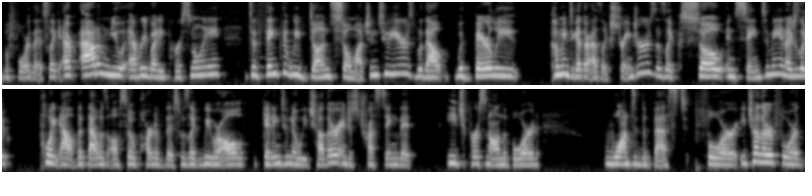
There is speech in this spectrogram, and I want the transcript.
before this. Like Adam knew everybody personally. To think that we've done so much in two years without with barely coming together as like strangers is like so insane to me. And I just like point out that that was also part of this was like we were all getting to know each other and just trusting that each person on the board wanted the best for each other for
